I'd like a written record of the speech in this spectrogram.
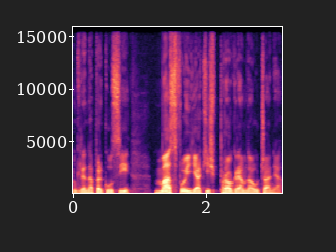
gry na perkusji ma swój jakiś program nauczania.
